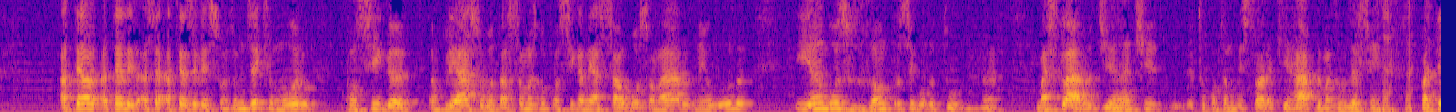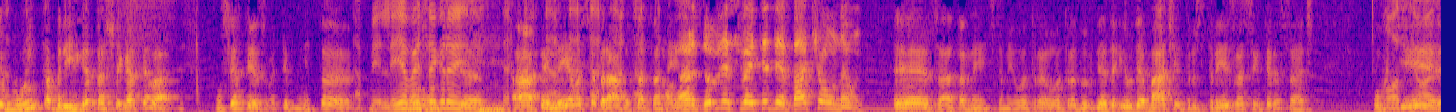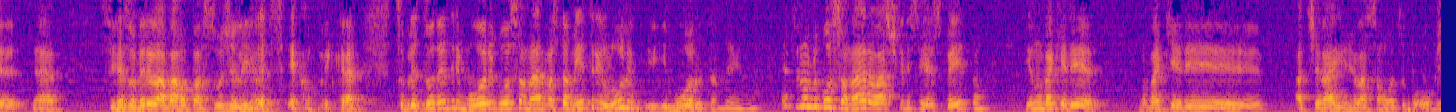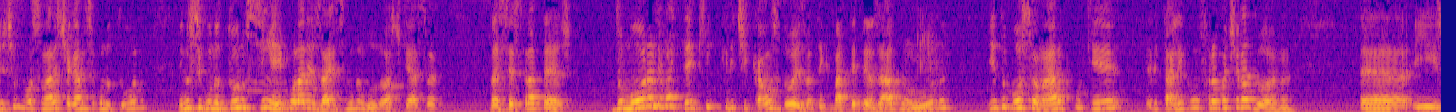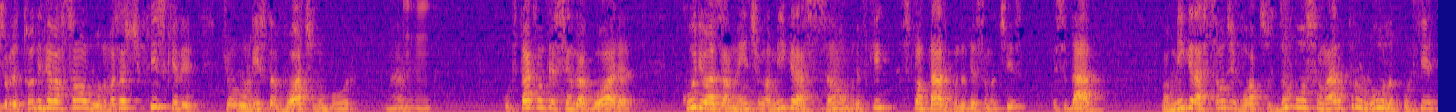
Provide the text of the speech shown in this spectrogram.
até, até, até as eleições. Vamos dizer que o Moro consiga ampliar sua votação, mas não consiga ameaçar o Bolsonaro nem o Lula, e ambos vão para o segundo turno. Né? Mas, claro, diante, eu estou contando uma história aqui rápida, mas vamos dizer assim, vai ter muita briga para chegar até lá. Com certeza, vai ter muita. A peleia vai ser grande. Ah, a peleia vai ser brava, exatamente. Agora, dúvida é se vai ter debate ou não. É, exatamente, também outra, outra dúvida. E o debate entre os três vai ser interessante, porque né, se resolverem lavar roupa suja ali vai ser complicado. Sobretudo entre Moro e Bolsonaro, mas também entre Lula e, e Moro também. Né? Entre Lula e Bolsonaro, eu acho que eles se respeitam e não vai querer, não vai querer atirar em relação ao outro. O objetivo do Bolsonaro é chegar no segundo turno, e no segundo turno, sim, aí polarizar em cima do Lula. Eu acho que essa vai ser a estratégia. Do Moro, ele vai ter que criticar os dois, vai ter que bater pesado no Lula e do Bolsonaro, porque ele está ali com o franco atirador, né? É, e sobretudo em relação ao Lula. Mas acho difícil que, ele, que um lulista vote no Moro. Né? Uhum. O que está acontecendo agora, curiosamente, uma migração. Eu fiquei espantado quando vi essa notícia, esse dado. Uma migração de votos do Bolsonaro para o Lula, porque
